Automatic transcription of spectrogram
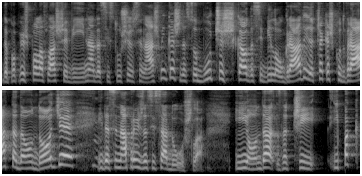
da popiješ pola flaše vina, da se istuširaš, da se našminkaš, da se obučeš kao da si bila u gradu i da čekaš kod vrata da on dođe i da se napraviš da si sad ušla. I onda, znači, ipak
